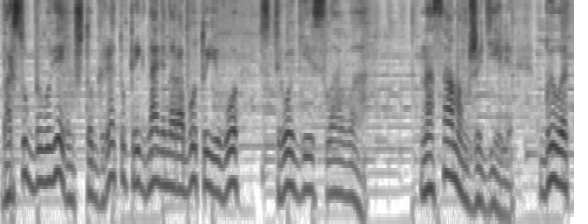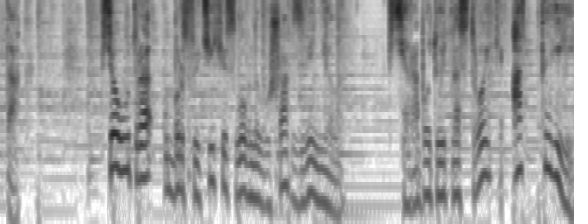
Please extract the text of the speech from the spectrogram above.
Барсук был уверен, что Грету пригнали на работу его строгие слова. На самом же деле было так. Все утро у барсучихи словно в ушах звенело. «Все работают на стройке, а ты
